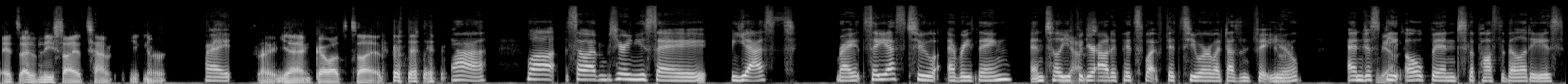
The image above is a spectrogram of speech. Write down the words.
it's at least I attempt, you know. Right. So yeah, go outside. yeah. Well, so I'm hearing you say yes, right? Say yes to everything until you yes. figure out if it's what fits you or what doesn't fit yeah. you. And just yes. be open to the possibilities.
